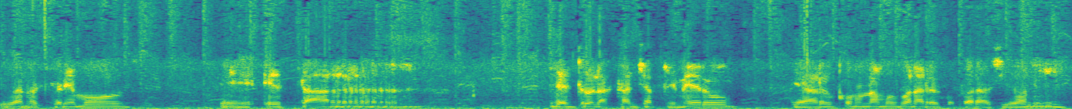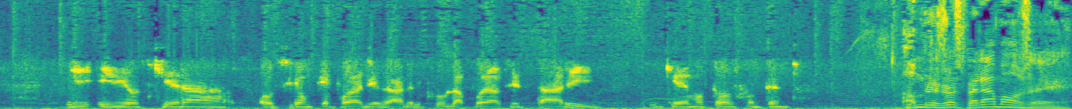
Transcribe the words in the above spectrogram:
bueno, esperemos eh, estar dentro de las canchas primero, quedar con una muy buena recuperación y Dios quiera opción que pueda llegar, el club la pueda aceptar y, y quedemos todos contentos. Hombre, eso esperamos, eh,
